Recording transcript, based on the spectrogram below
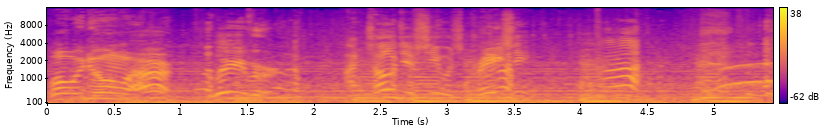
What are we doing with her? Leave her. I told you she was crazy.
